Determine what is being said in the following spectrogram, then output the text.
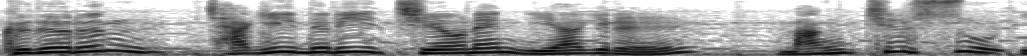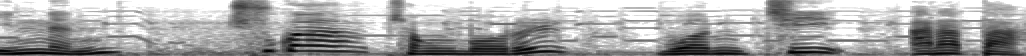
그들은 자기들이 지어낸 이야기를 망칠 수 있는 추가 정보를 원치 않았다.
